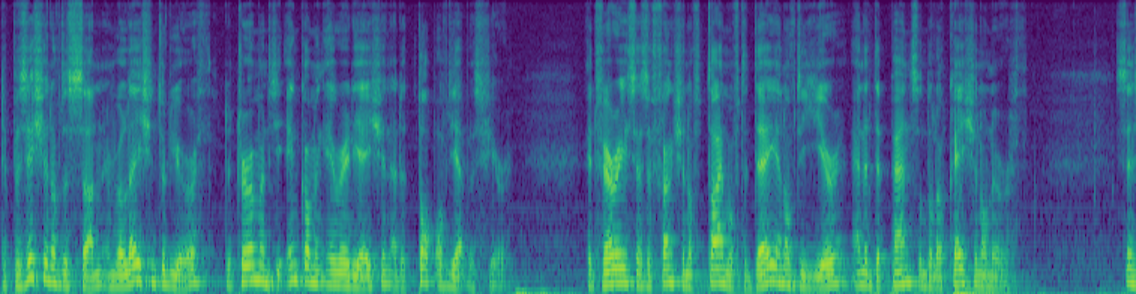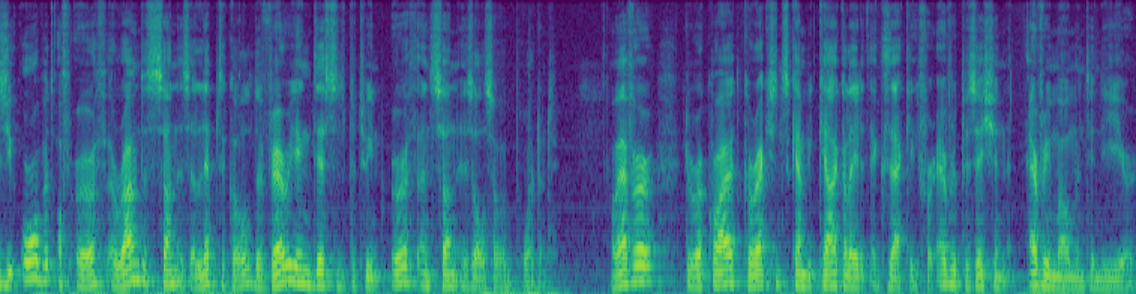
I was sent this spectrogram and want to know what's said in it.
The position of the Sun in relation to the Earth determines the incoming irradiation at the top of the atmosphere. It varies as a function of time of the day and of the year and it depends on the location on Earth. Since the orbit of Earth around the Sun is elliptical, the varying distance between Earth and Sun is also important. However, the required corrections can be calculated exactly for every position every moment in the year.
